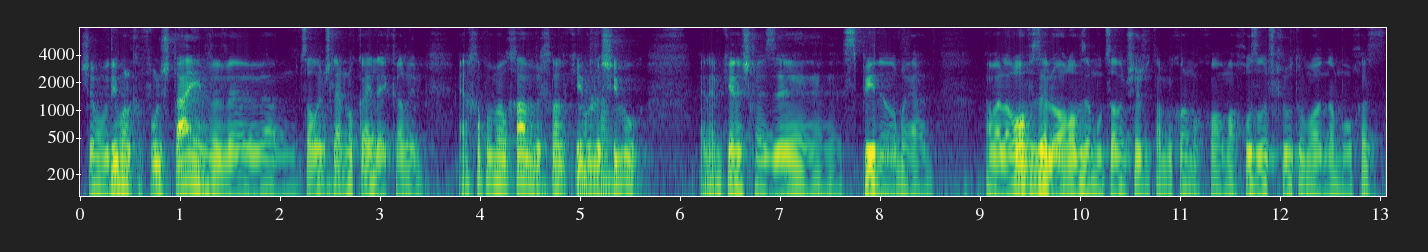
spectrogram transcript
שהם עובדים על כפול שתיים, והמוצרים שלהם לא כאלה יקרים. אין לך פה מרחב בכלל כאילו נכון. לשיווק, אלא אם כן יש לך איזה ספינר ביד. אבל הרוב זה לא, הרוב זה מוצרים שיש אותם בכל מקום, האחוז רווחיות הוא מאוד נמוך, אז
